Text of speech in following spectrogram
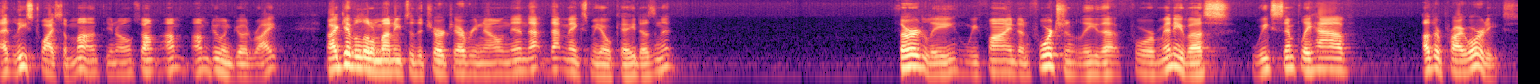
at least twice a month, you know, so I'm, I'm, I'm doing good, right? I give a little money to the church every now and then. That, that makes me okay, doesn't it? Thirdly, we find, unfortunately, that for many of us, we simply have other priorities.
